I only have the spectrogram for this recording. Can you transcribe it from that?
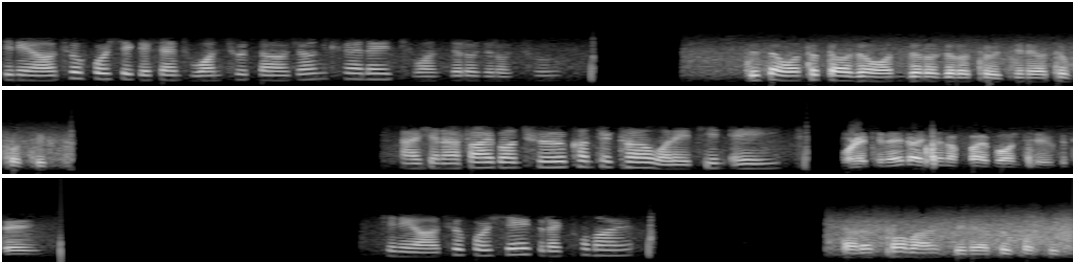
Genia 246, descent 12000, QNH 1002. Descent 1000, 1002, Genia 246. Asiana 512, contact tower 1188. 188 Asiana 512. Good day. Genia 246, direct Tomar. Direct Comal, Genia 246.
